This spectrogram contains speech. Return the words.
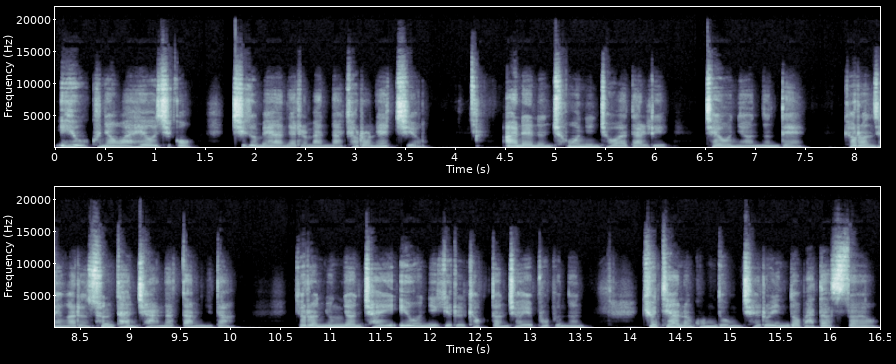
이후 그녀와 헤어지고 지금의 아내를 만나 결혼했지요. 아내는 초혼인 저와 달리 재혼이었는데 결혼 생활은 순탄치 않았답니다. 결혼 6년 차의 이혼이기를 겪던 저의 부부는 큐티하는 공동체로 인도받았어요.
